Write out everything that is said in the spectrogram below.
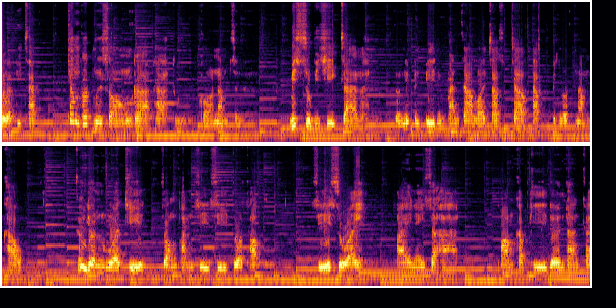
สวัสดีครับ ช่องรถมือสองราคาถูกขอนำเสนอ Mitsubishi g a l a n ตัวนี้เป็นปี 1999 ครับ เป็นรถนำเข้า เครื่องยนต์หัวฉีด 2,000 ซีซีตัวท็อป สีสวย ภายในสะอาด พร้อมขับขี่เดินทางไกล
